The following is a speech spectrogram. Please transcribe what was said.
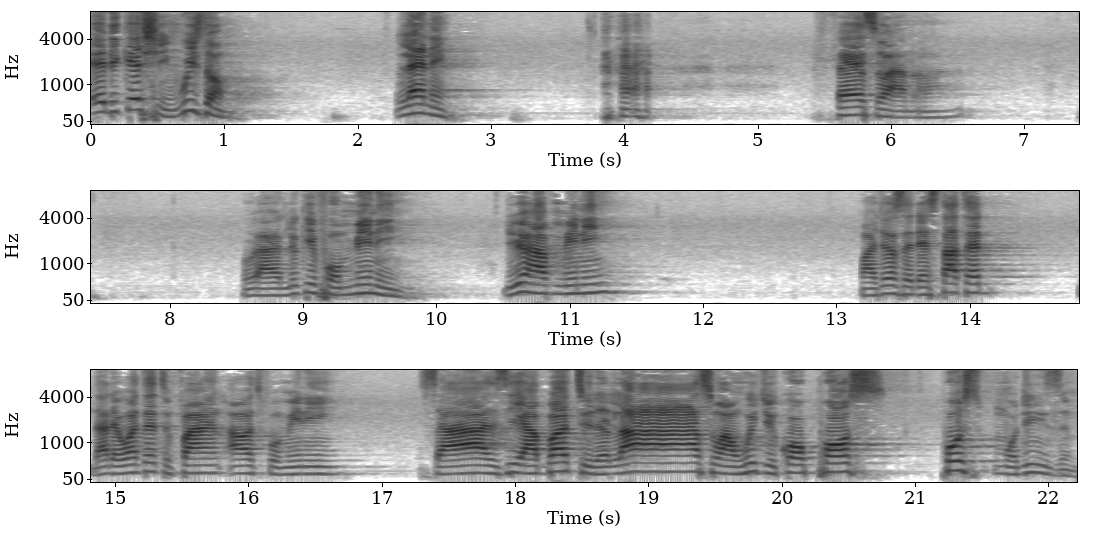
education, wisdom, learning. first one. uh, We are looking for meaning. Do you have meaning? My just said they started that they wanted to find out for meaning. So see about to the last one, which you call post postmodernism,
